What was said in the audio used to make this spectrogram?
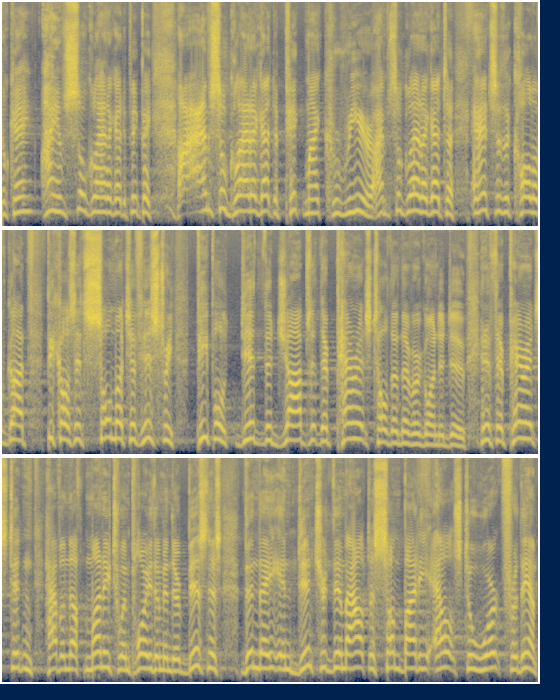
Okay? I am so glad I got to pick, I'm so glad I got to pick my career. I'm so glad I got to answer the call of God because it's so much of history. People did the jobs that their parents told them they were going to do. And if their parents didn't have enough money to employ them in their business, then they indentured them out to somebody else to work for them.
